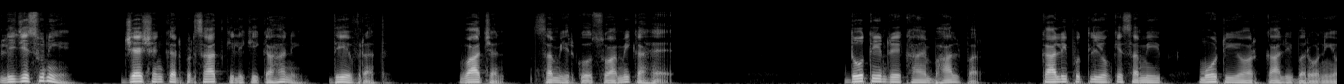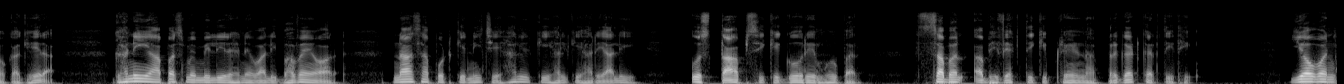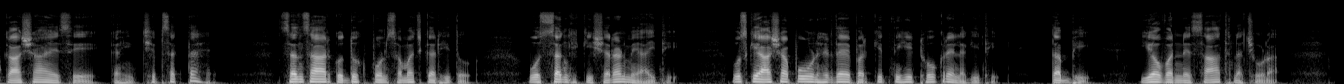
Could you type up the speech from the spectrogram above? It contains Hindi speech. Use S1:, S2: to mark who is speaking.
S1: लीजिए सुनिए जयशंकर प्रसाद की लिखी कहानी देवव्रत। वाचन समीर गोस्वामी का है। दो तीन रेखाएँ भाल पर काली पुतलियों के समीप मोटी और काली बरौनियों का घेरा, घनी आपस में मिली रहने वाली भवें और नासापुट के नीचे हल्की हल्की हरियाली उस तापसी के गोरे मुँह पर सबल अभिव्यक्ति की प्रेरणा प्रकट करती थी। यौवन काशाय से कहीं छिप सकता है? संसार को दुखपूर्ण समझकर ही तो वो संघ की शरण में आई थी। उसके आशापूर्ण हृदय पर कितनी ही ठोकरें लगी थी। तब भी यौवन ने साथ न छोड़ा।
